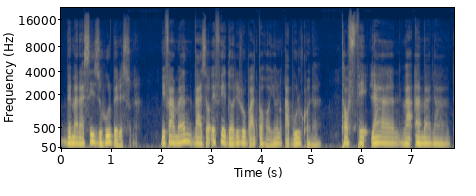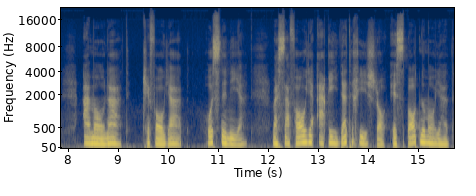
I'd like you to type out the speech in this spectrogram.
به منصه ظهور برسونن. میفرمایند وظایف اداری رو باید بهایان قبول کنند تا فعلا و عملا امانت کفایت حسن نیت و صفای عقیدت خیش را اثبات نمایند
